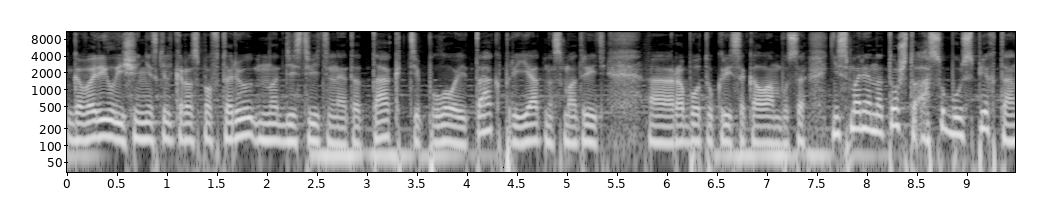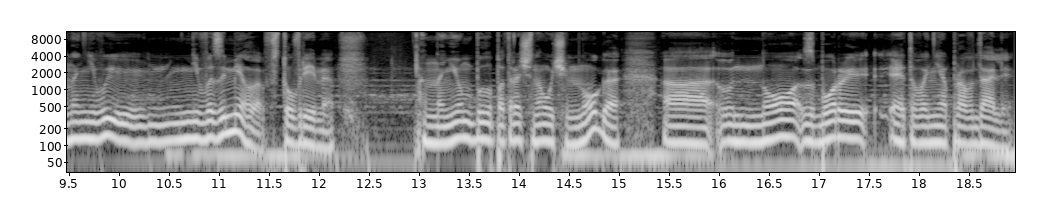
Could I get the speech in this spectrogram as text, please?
говорил, еще несколько раз повторю, но действительно это так тепло и так приятно смотреть э, работу Криса Коламбуса. Несмотря на то, что особый успех-то она не, вы, не возымела в то время. На нем было потрачено очень много, а, но сборы этого не оправдали.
